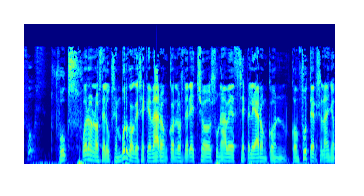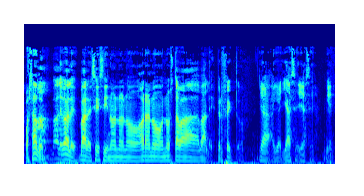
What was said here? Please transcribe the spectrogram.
¿Fux? Fuchs fueron los de Luxemburgo que se quedaron con los derechos una vez se pelearon con, con Footers el año pasado. Ah, vale, vale, vale, sí, sí, no, no, no, ahora no, no estaba, vale, perfecto. Ya, ya, ya sé, ya sé, bien.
